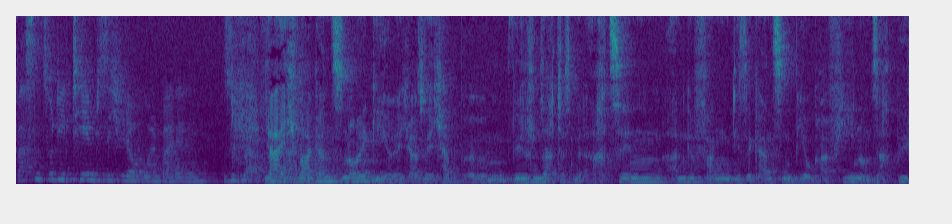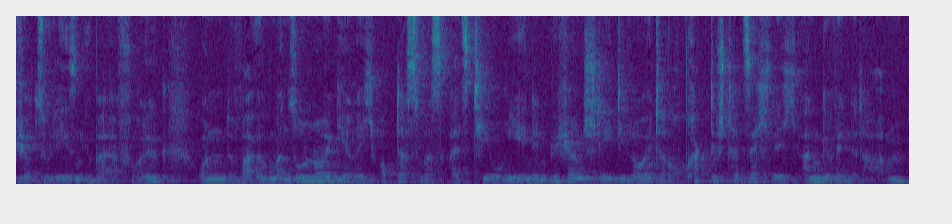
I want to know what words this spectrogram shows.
Was sind so die Themen, die sich wiederholen bei den super Ja, ich war ganz neugierig. Also ich habe, ähm, wie du schon sagtest, mit 18 angefangen, diese ganzen Biografien und Sachbücher zu lesen über Erfolg und war irgendwann so neugierig, ob das, was als Theorie in den Büchern steht, die Leute auch praktisch tatsächlich angewendet haben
